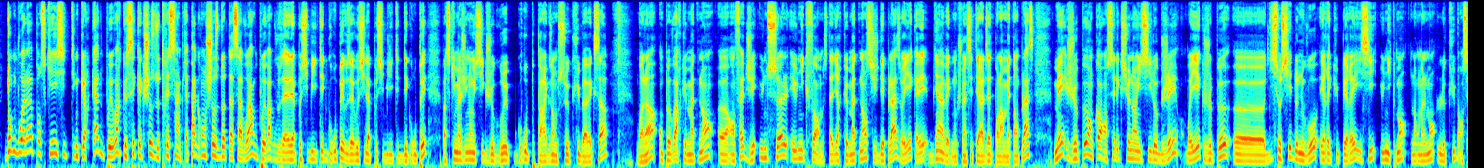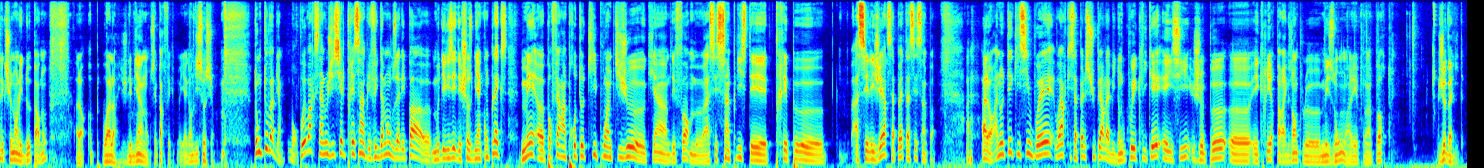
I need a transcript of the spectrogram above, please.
Donc voilà pour ce qui est ici de Tinkercad, vous pouvez voir que c'est quelque chose de très simple, il n'y a pas grand chose d'autre à savoir, vous pouvez voir que vous avez la possibilité de grouper, vous avez aussi la possibilité de dégrouper, parce qu'imaginons ici que je groupe, groupe par exemple ce cube avec ça, voilà, on peut voir que maintenant, euh, en fait, j'ai une seule et unique forme. C'est-à-dire que maintenant, si je déplace, vous voyez qu'elle est bien avec. Donc, je fais un CTRL-Z pour la remettre en place. Mais je peux encore, en sélectionnant ici l'objet, vous voyez que je peux euh, dissocier de nouveau et récupérer ici uniquement, normalement, le cube, en sélectionnant les deux, pardon. Alors, hop, voilà, je l'ai bien, non, c'est parfait. Il y a grande dissociation. Donc tout va bien. Bon, vous pouvez voir que c'est un logiciel très simple. Évidemment, vous n'allez pas euh, modéliser des choses bien complexes, mais euh, pour faire un prototype ou un petit jeu euh, qui a des formes assez simplistes et très peu assez légères, ça peut être assez sympa. Ah, alors, à noter qu'ici, vous pouvez voir qu'il s'appelle Superlabi. Donc, vous pouvez cliquer et ici, je peux écrire par exemple maison, allez, peu importe. Je valide.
